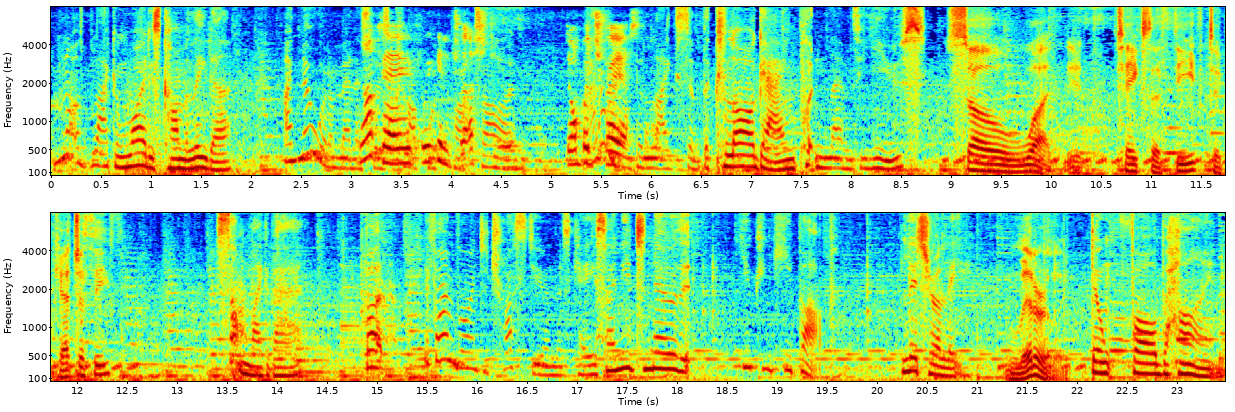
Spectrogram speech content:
I'm not as black and white as Carmelita. I know what a menace those Okay, if we can trust are. you. Don't betray us. the likes of the Klaww Gang putting them to use. So what? It takes a thief to catch a thief? Something like that. But if I'm going to trust you in this case, I need to know that you can keep up. Literally. Literally. Don't fall behind.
